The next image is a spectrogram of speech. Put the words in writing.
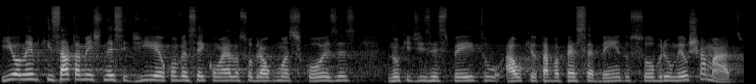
E eu lembro que exatamente nesse dia eu conversei com ela sobre algumas coisas no que diz respeito ao que eu estava percebendo sobre o meu chamado.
